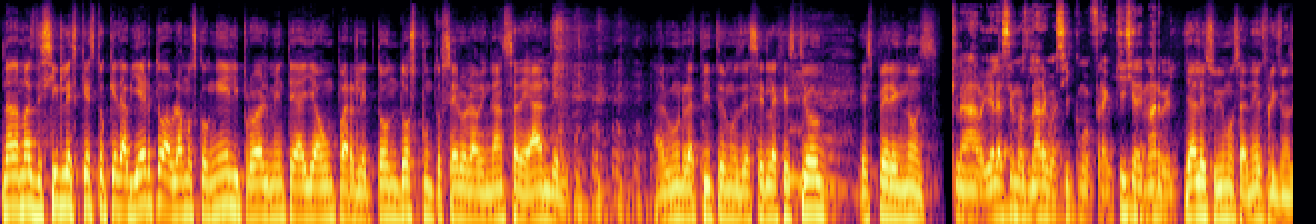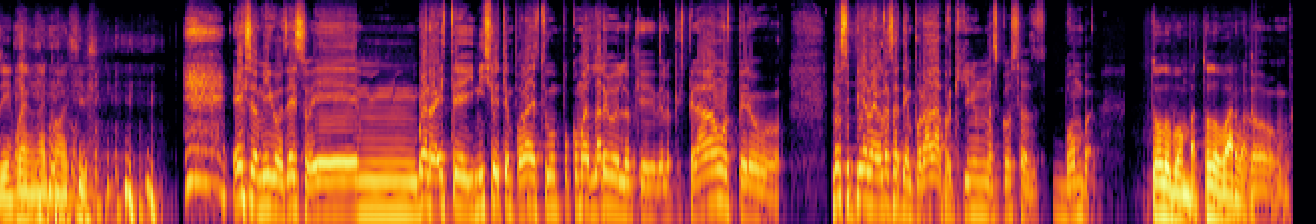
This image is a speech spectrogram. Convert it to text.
nada más decirles que esto queda abierto, hablamos con él y probablemente haya un parletón 2.0, la venganza de Andel. Algún ratito hemos de hacer la gestión, espérennos. Claro, ya le hacemos largo, así como franquicia de Marvel. Ya le subimos a Netflix más bien, bueno, no hay cómo decir. Eso, amigos, eso. Em, bueno, este inicio de temporada estuvo un poco más largo de lo, que, de lo que esperábamos, pero no se pierdan el resto de temporada porque tienen unas cosas bomba. Todo bomba, todo bárbaro. Todo bomba.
